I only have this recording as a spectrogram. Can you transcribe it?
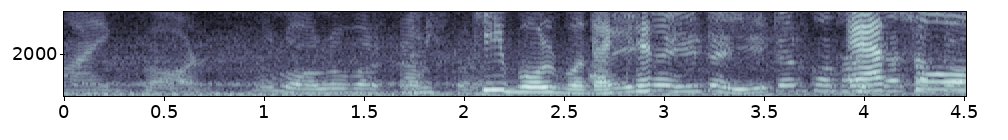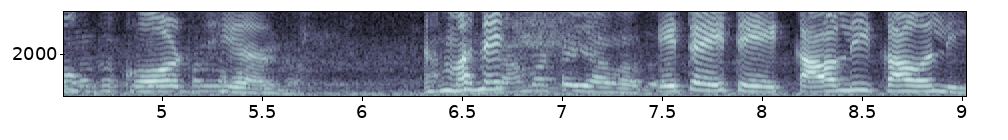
my god full all over কাজ করা। কি বলব দেখেন? এটা এটার কথা এত। না। মানে এটা এটা কাওয়ালি কাওয়ালি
